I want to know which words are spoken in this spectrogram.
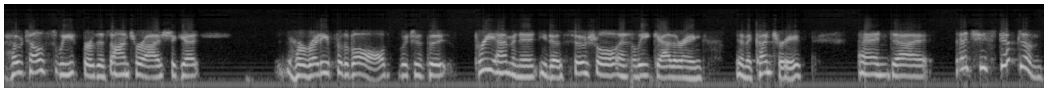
hotel suite for this entourage to get her ready for the ball, which is the preeminent, you know, social and elite gathering in the country. And uh, then she stiffed them.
